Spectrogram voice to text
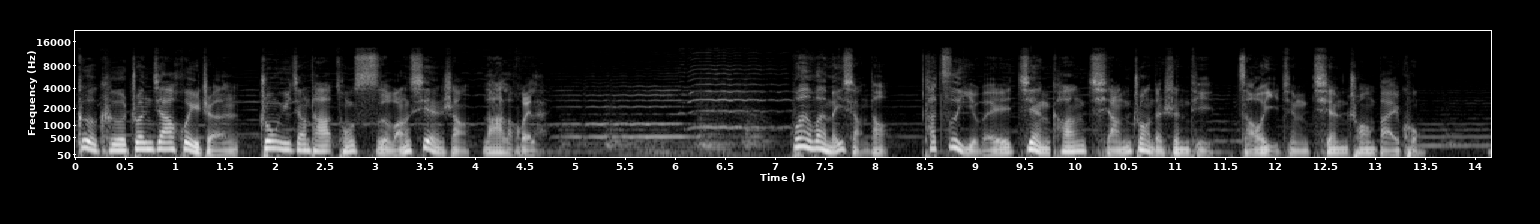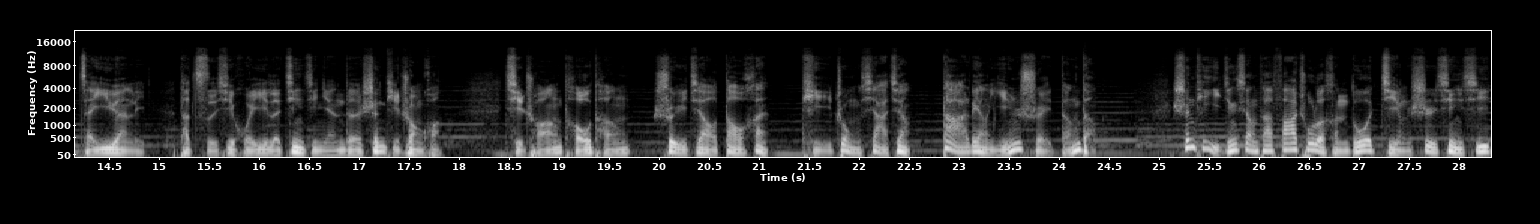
各科专家会诊，终于将他从死亡线上拉了回来。万万没想到，他自以为健康强壮的身体早已经千疮百孔。在医院里，他仔细回忆了近几年的身体状况：起床头疼、睡觉盗汗、体重下降、大量饮水等等。身体已经向他发出了很多警示信息，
